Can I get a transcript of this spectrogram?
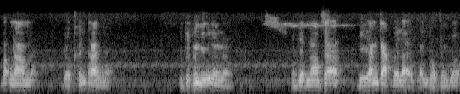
Bắc Nam đấy, được khánh thành đấy. Thì tôi nghĩ rằng là Việt Nam sẽ bị gắn chặt với lại lãnh thổ Trung Quốc.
